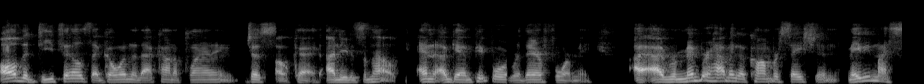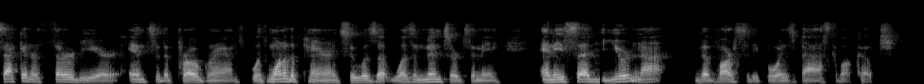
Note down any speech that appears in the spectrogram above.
All the details that go into that kind of planning, just okay, I needed some help. And again, people were there for me. I, I remember having a conversation, maybe my second or third year into the program, with one of the parents who was a, was a mentor to me, and he said, "You're not the varsity boys basketball coach.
